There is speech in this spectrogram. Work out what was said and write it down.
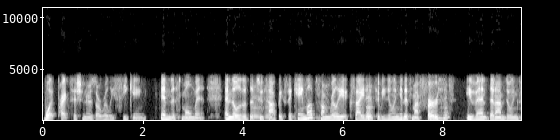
what practitioners are really seeking in this moment. And those are the two Mhm. topics that came up. So I'm really excited Hmm. to be doing it. It's my 1st Mhm. event that I'm doing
